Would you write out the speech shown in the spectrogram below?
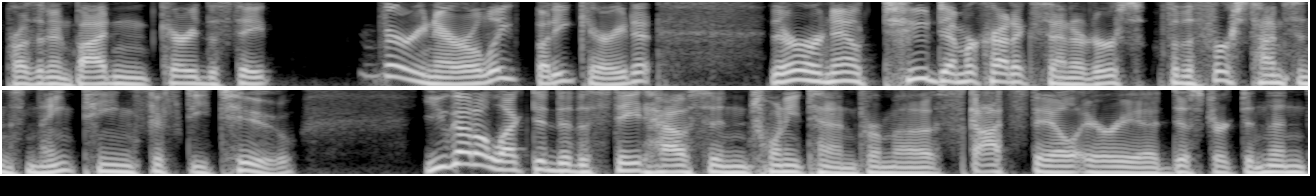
President Biden carried the state very narrowly, but he carried it. There are now two Democratic senators for the first time since 1952. You got elected to the state house in 2010 from a Scottsdale area district and then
